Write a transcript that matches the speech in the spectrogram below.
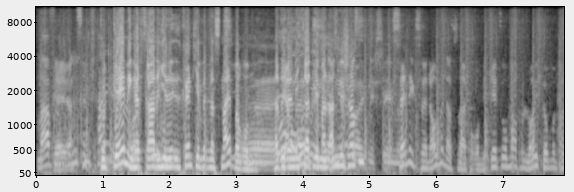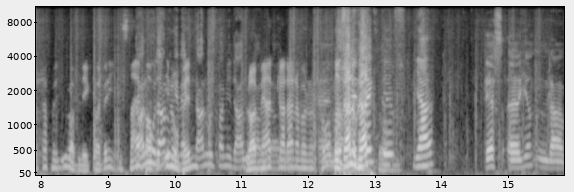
Marv, Ja, du ja. musst mich heilen. Good Gaming hat gerade hier, rennt hier mit einer Sniper rum. Äh, Hat er da nicht gerade jemanden angeschossen? ich ne? Xenix rennt auch mit einer Sniper rum. Ich gehe jetzt oben auf den Leuchtturm und verschaffe mir einen Überblick. Weil wenn ich ein Sniper Dalu, auf Dalu, Inno bin, Dalu ist bei mir, Dalu. Leute, mir hat gerade einer mit einer Äh, Sturm. Wo ist Dalu? Detective? Ja, Der ist äh, hier unten da.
